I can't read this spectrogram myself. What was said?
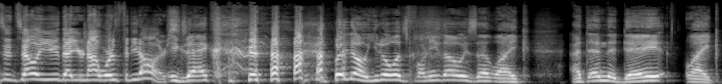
to tell you that you're not worth $50. exactly. but no, you know what's funny though is that like at the end of the day, like,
